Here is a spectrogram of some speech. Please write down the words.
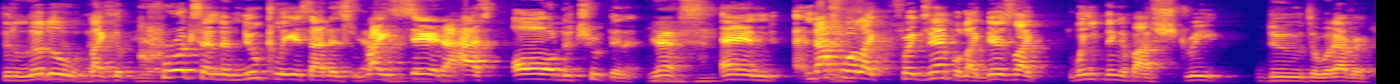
the little, like the Yeah. crooks and the nucleus that is Yes. right there that has all the truth in it. Yes. And and that's what, like, for example, like there's like when you think about street dudes or whatever,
